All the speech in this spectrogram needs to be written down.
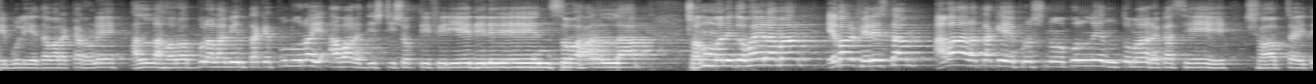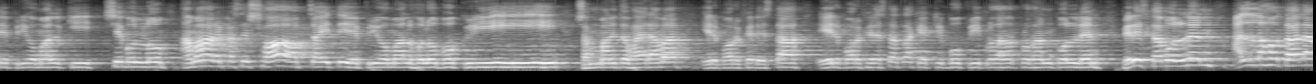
এ বলিয়ে দেওয়ার কারণে আল্লাহ রব্বুল আলামিন তাকে পুনরায় আবার দৃষ্টি শক্তি ফিরিয়ে দিলেন। সুবহানাল্লাহ। সম্মানিত ভাইয়ের আমার, এবার ফেরেস্তাম আবার তাকে প্রশ্ন করলেন তোমার কাছে, সব চাইতে প্রিয় মাল কি? সে বলল, আমার কাছে সব চাইতে প্রিয় মাল হলো বকরি। সম্মানিত ভাইয়ের আমার, এরপর ফেরেস্তা এরপর ফেরেস্তা তাকে একটি বকরি প্রদান প্রদান করলেন। ফেরেস্তা বললেন, আল্লাহ তাআলা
